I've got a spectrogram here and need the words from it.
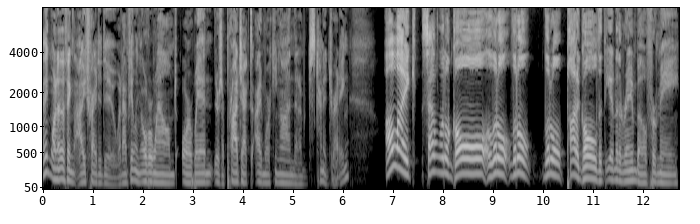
i think one other thing i try to do when i'm feeling overwhelmed or when there's a project i'm working on that i'm just kind of dreading i'll like set a little goal a little little little pot of gold at the end of the rainbow for me.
